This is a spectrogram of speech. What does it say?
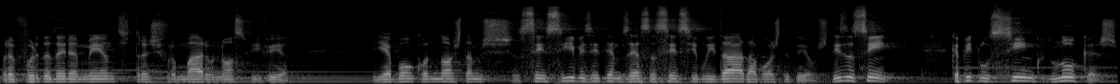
para verdadeiramente transformar o nosso viver. E é bom quando nós estamos sensíveis e temos essa sensibilidade à voz de Deus. Diz assim, capítulo 5 de Lucas,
